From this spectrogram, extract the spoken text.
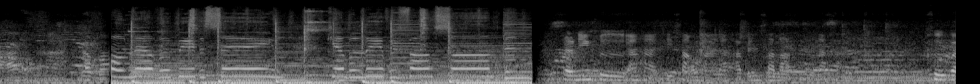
ะ แล้วก็ I'll never be the same. Can't believe we found something. แล้วนี่คืออาหารที่สั่งมานะคะ เป็นสลัดนะคะ คือแบ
